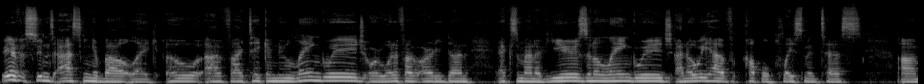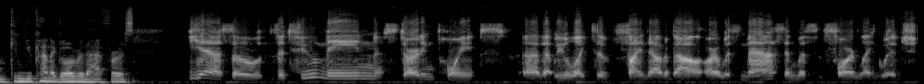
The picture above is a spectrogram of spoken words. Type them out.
we have students asking about, like, oh, if I take a new language, or what if I've already done X amount of years in a language? I know we have a couple placement tests. Um, can you kind of go over that first? Yeah, so the two main starting points uh, that we would like to find out about are with math and with foreign language.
